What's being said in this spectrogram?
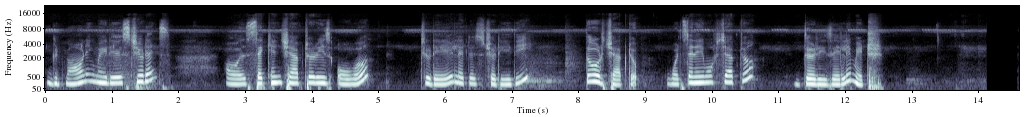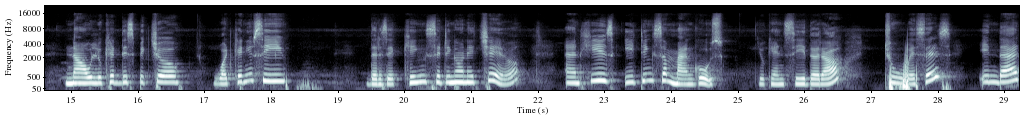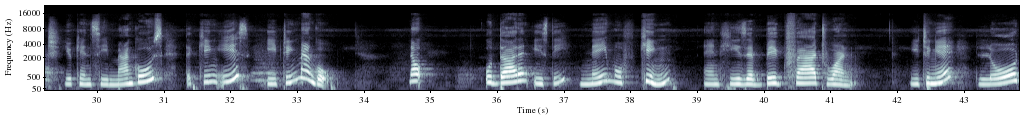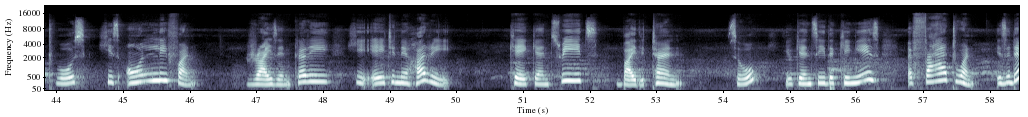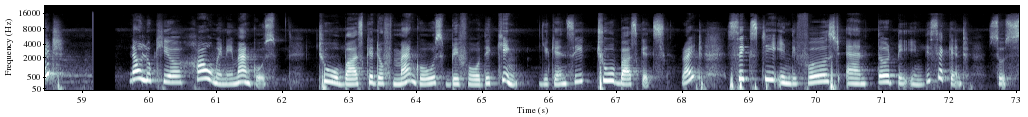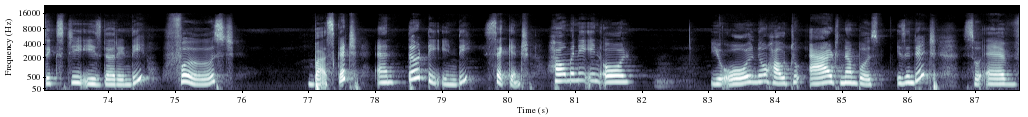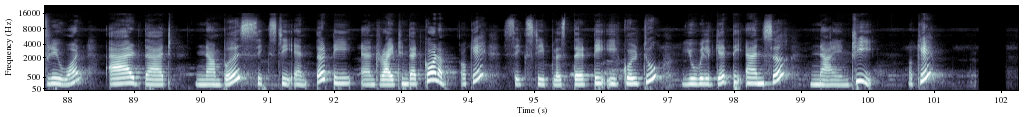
Good morning, my dear students. Our second chapter is over. Today, let us study the third chapter. What's the name of chapter? There is a limit. Now, look at this picture. What can you see? There is a king sitting on a chair and he is eating some mangoes. You can see there are two vessels. In that, you can see mangoes. The king is eating mango. Now, Udaran is the name of king and he is a big fat one. Eating a lot was his only fun. Rice and curry he ate in a hurry. Cake and sweets by the ton. So, you can see the king is a fat one, isn't it? Now look here, how many mangoes? Two basket of mangoes before the king. You can see two baskets, right? 60 in the first and 30 in the second. So 60 is there in the first basket and 30 in the second. How many in all? You all know how to add numbers, isn't it? So everyone add that numbers 60 and 30 and write in that column. Okay? 60 plus 30 equal to you will get the answer 90. Okay?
